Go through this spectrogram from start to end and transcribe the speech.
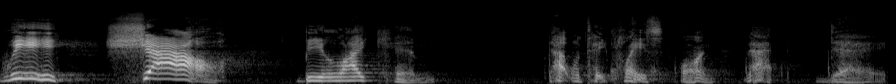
we shall be like him. That will take place on that day.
